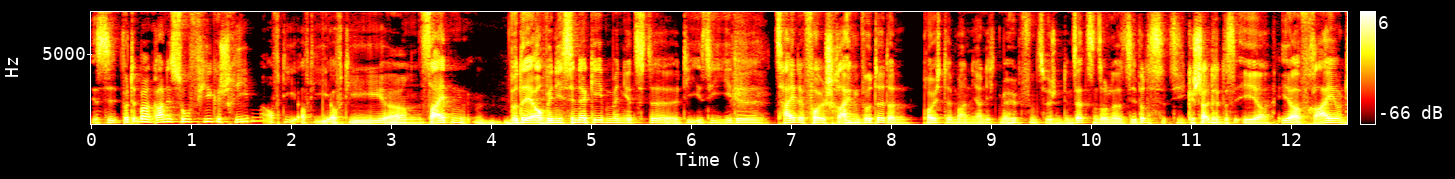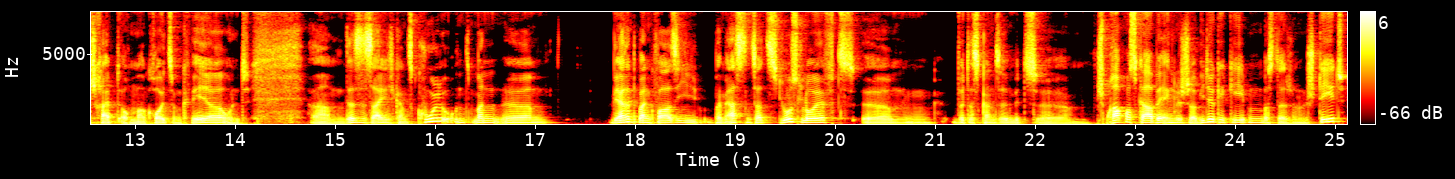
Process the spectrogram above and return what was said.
Es wird immer gar nicht so viel geschrieben auf die, auf die, auf die ähm, Seiten. Würde ja auch wenig Sinn ergeben, wenn jetzt äh, die Easy jede Zeile vollschreiben würde, dann bräuchte man ja nicht mehr hüpfen zwischen den Sätzen, sondern sie wird sie gestaltet das eher, eher frei und schreibt auch mal kreuz und quer und ähm, das ist eigentlich ganz cool und man, äh, während man quasi beim ersten Satz losläuft, ähm, wird das Ganze mit äh, Sprachausgabe englischer wiedergegeben, was da schon steht.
